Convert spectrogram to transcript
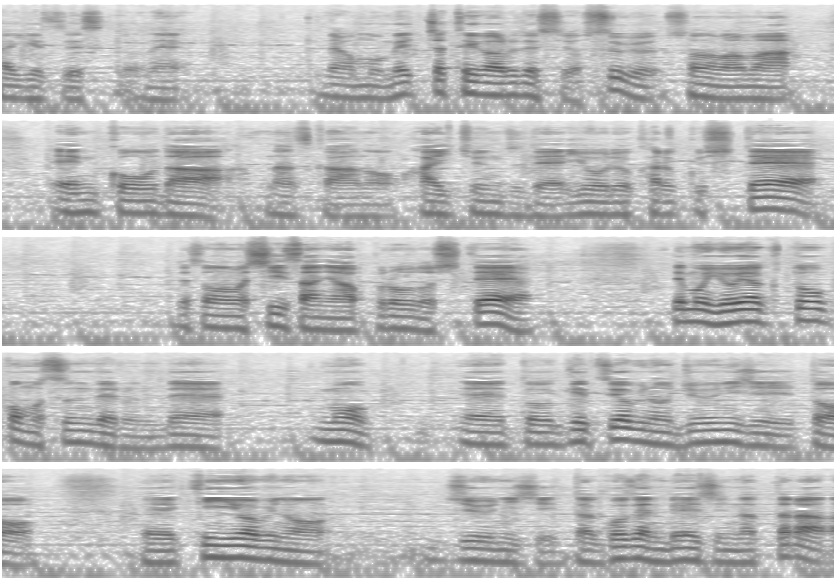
解決ですけどね。だからもうめっちゃ手軽ですよ。すぐそのままエンコーダーなんすかあの iTunes で容量軽くしてでそのままシーサーにアップロードしてでも予約投稿も済んでるんでもう、えーと、月曜日の12時と、えー、金曜日の12時。だ午前0時になったら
